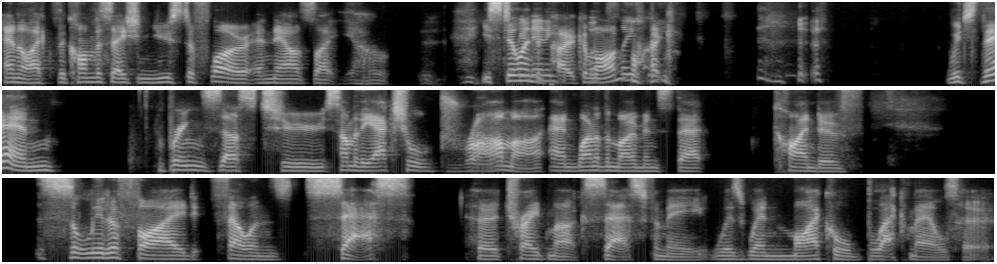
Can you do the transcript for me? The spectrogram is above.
and like the conversation used to flow, and now it's like, yo, you're still Read into Pokemon, like which then brings us to some of the actual drama and one of the moments that kind of solidified Fallon's sass, her trademark sass for me, was when Michael blackmails her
